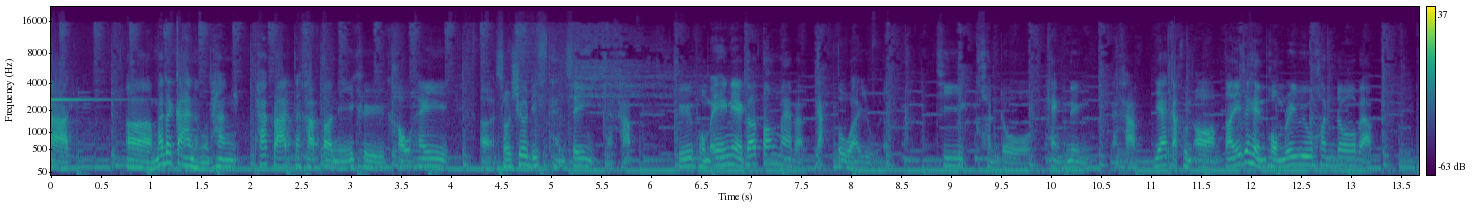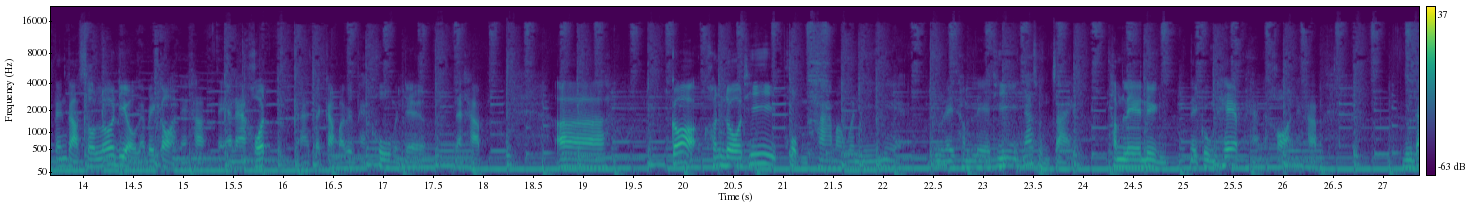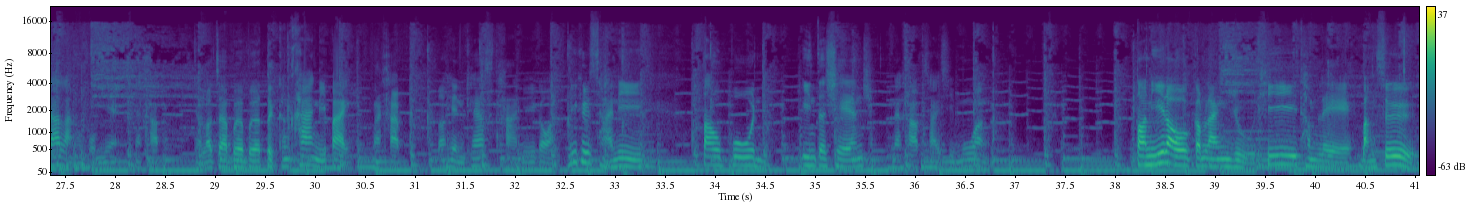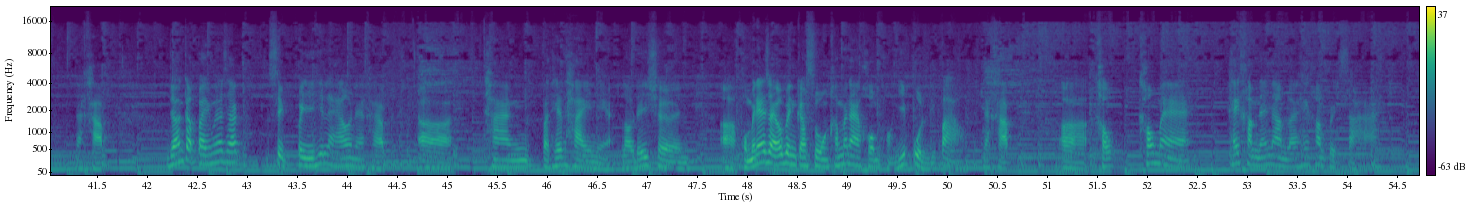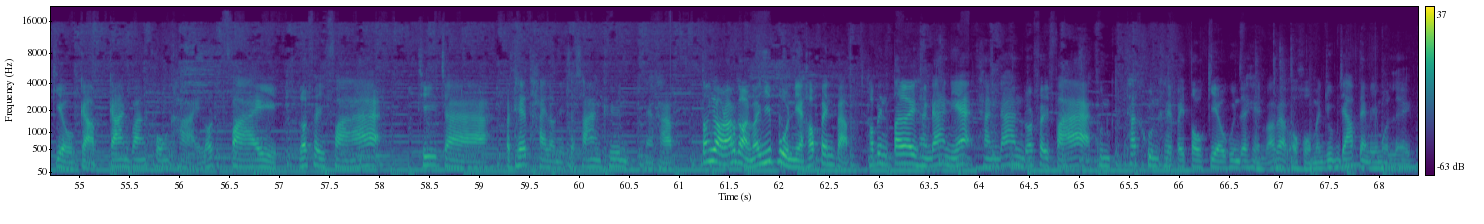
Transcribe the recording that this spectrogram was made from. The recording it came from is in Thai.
จากมาตรการของทางภาครัฐนะครับ ตอนนี้คือเขาให้โซเชียลดิส a ทนซิ่งนะครับ คือผมเองเนี่ยก็ต้องมาแบบกักตัวอยู่นะที่คอนโดแห่งหนึ่งนะครับ แยกกับคุณออม ตอนนี้จะเห็นผมรีวิวคอนโดแบบเป็นแบบโซโล่เดี่ยวกันไปก่อนนะครับ ในอนาคตอาจจะกลับมาเป็นแพ็คคู่เหมือนเดิมนะครับก็คอนโดที่ผมพามาวันนี้เนี่ยอยู่ในทำเลที่น่าสนใจทำเลหนึ่งในกรุงเทพมหานครนะครับ ดูด้านหลังของผมเนี่ยนะครับ ดี๋ยวเราจะเบอร์เบอร์ตึกข้างๆนี้ไปนะครับ เราเห็นแค่สถานีก่อน นี่คือสถานีเตาปูน Interchange นะครับสายสีม่วง ตอนนี้เรากำลังอยู่ที่ทำเลบางซื่อนะครับ ย้อนกลับไปเมื่อสัก 10 ปีที่แล้วนะครับทางประเทศไทยเนี่ยเราได้เชิญ ผมไม่แน่ใจว่าเป็นกระทรวงคมนาคมของญี่ปุ่นหรือเปล่านะครับเขาเข้ามาให้คำแนะนำและให้คำปรึกษาเกี่ยวกับการวางโครงข่ายรถไฟ รถไฟฟ้า ที่จะประเทศไทยเราเนี่ยจะสร้างขึ้นนะครับต้องยอมรับก่อนว่าญี่ปุ่นเนี่ยเขาเป็นแบบเขาเป็นเต้ยทางด้านนี้ทางด้านรถไฟฟ้าคุณถ้าคุณเคยไปโตเกียว คุณจะเห็นว่าแบบโอ้โหมันยุบยับเต็มไปหมดเลย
